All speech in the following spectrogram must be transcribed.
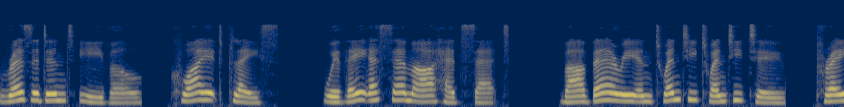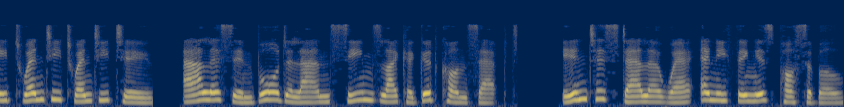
Resident Evil. Quiet Place. With ASMR headset. Barbarian 2022. Prey 2022. Alice in Borderlands seems like a good concept. Interstellar where anything is possible.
